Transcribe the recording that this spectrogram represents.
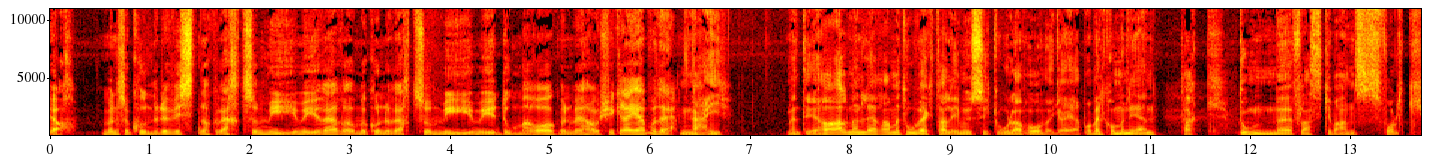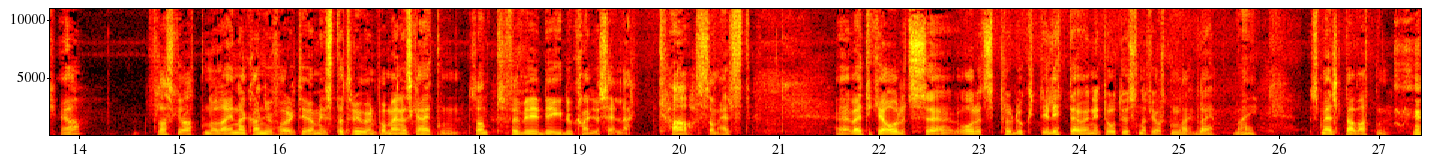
Ja, men så kunne det visstnok vært så mye, mye verre, og vi kunne vært så mye, mye dummere òg, men vi har jo ikke greie på det. Nei. Men det har allmennlærer med to vekttall i musikk Olav Hove greie på. Velkommen igjen. Takk. Dumme flaskevannsfolk. Ja. Flaskevann alene kan jo få deg til å miste truen på menneskeheten. Sant? For du kan jo selge hva som helst. Jeg vet ikke hva årets, eh, årets produkt i Litauen i 2014 ble- ble. Nei. Smelta vann.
